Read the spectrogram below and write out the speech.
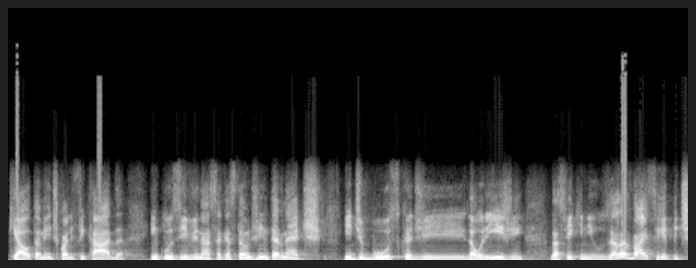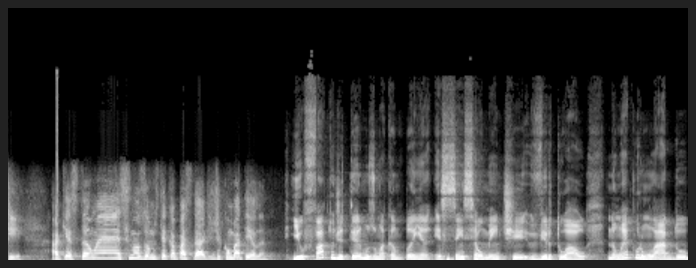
Que é altamente qualificada, inclusive nessa questão de internet e de busca de, da origem das fake news. Ela vai se repetir. A questão é se nós vamos ter capacidade de combatê-la. E o fato de termos uma campanha essencialmente virtual não é, por um lado,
